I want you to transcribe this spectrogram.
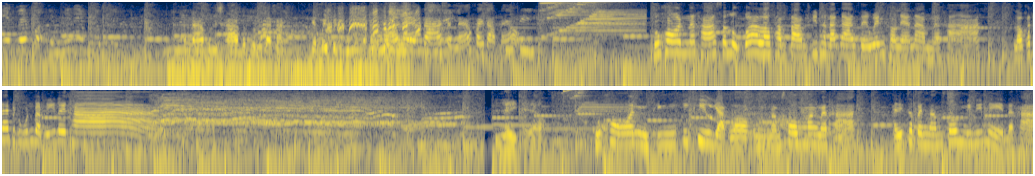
กินไม่หมดยังไม่ได้หมดเลยๆอันนามือชาไปหมดเลยนะคะ ยังไม่เป็นวุ้นเลยนะคะร้อยแล้วดาเสร็จแล้วไฟดับแล้ว ทุกคนนะคะสรุปว่าเราทำตามที่พนักงานเซเว่นเขาแนะนำนะคะ เราก็ได้เป็นวุ้นแบบนี้เลยค่ะนะคะ Later. ทุกคนทีนี้อีคิวอยากลองน้ำส้มมั่งนะคะ อันนี้จะเป็นน้ำส้มมินิเมดนะคะ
